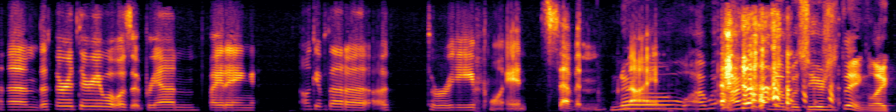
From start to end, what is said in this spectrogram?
And then the third theory, what was it? Brienne fighting. I'll give that a, a three point seven. No, I, I, no, but see, here's the thing: like,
